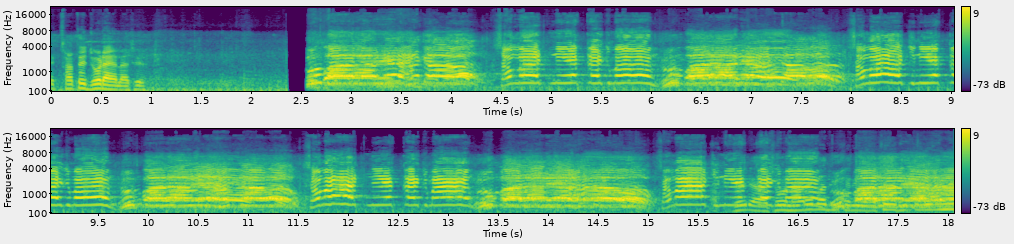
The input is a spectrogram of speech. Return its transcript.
એક સાથે જોડાયેલા છે. સમાજની એક જ માંગ! સમાજની એક જ માંગ! સમાજની એક જ માંગ સમાજની એક જ જો માંગ નારેબાજી કરી રહ્યા છે. રૂપાલાને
